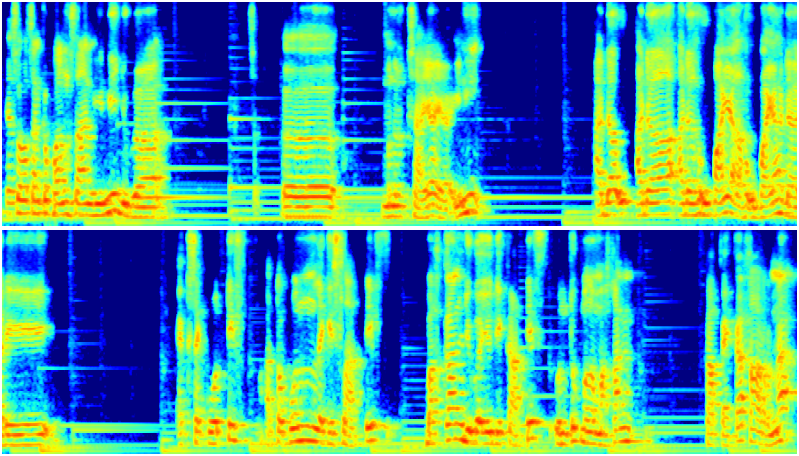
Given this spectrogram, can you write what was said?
tes wawasan kebangsaan ini juga eh, menurut saya ya ini ada ada ada upaya lah upaya dari eksekutif ataupun legislatif bahkan juga yudikatif untuk melemahkan KPK karena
